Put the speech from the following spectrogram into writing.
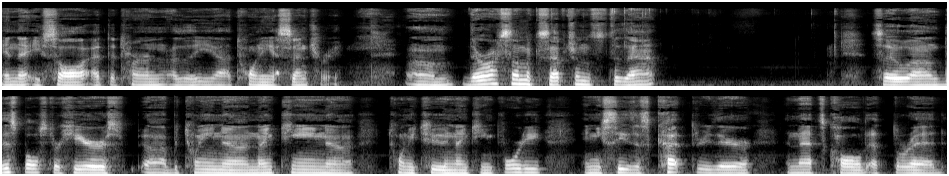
and that you saw at the turn of the 20th uh, century. Um, there are some exceptions to that. So uh, this bolster here is uh, between uh, 1922 and 1940, and you see this cut through there, and that's called a thread.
